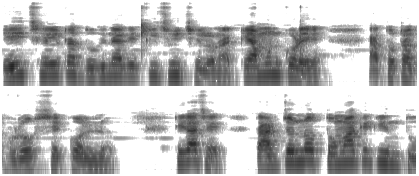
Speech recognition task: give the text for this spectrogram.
এই ছেলেটা দুদিন আগে কিছুই ছিল না, কেমন করে এতটা গ্রোথ সে করল। ঠিক আছে? তার জন্য তোমাকে কিন্তু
